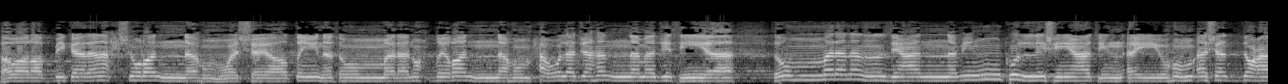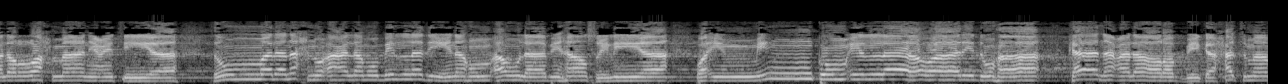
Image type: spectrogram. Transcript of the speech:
فوربك لنحشرنهم والشياطين ثم لنحضرنهم حول جهنم جثيا ثم لننزعن من كل شيعة أيهم أشد على الرحمن عتيا ثم لنحن أعلم بالذين هم أولى بها صليا وإن منكم إلا واردها كان على ربك حتما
